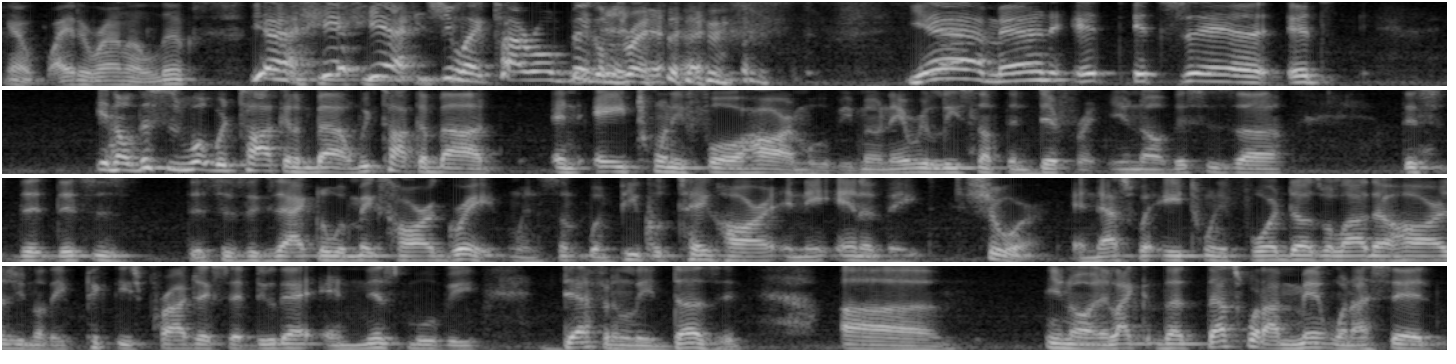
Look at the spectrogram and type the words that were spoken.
Yeah, white around her lips. Yeah, yeah, yeah. She like Tyrone Biggums right there. yeah, man. It it's uh it you know, this is what we're talking about. We talk about an A24 horror movie, man. They release something different. You know, this is uh this this is this is exactly what makes horror great. When some when people take horror and they innovate. Sure. And that's what A24 does with a lot of their horrors. You know, they pick these projects that do that, and this movie definitely does it. Uh, you know, and like that, that's what I meant when I said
